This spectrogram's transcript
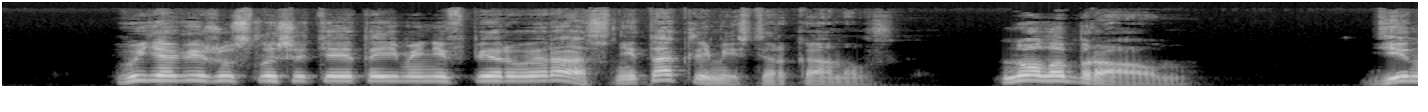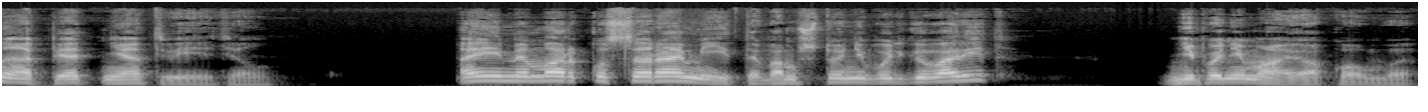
— Вы, я вижу, слышите это имя не в первый раз, не так ли, мистер Каннелс? Нола Браун. Дина опять не ответил. А имя Маркуса Рамиты вам что-нибудь говорит? Не понимаю, о ком вы.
